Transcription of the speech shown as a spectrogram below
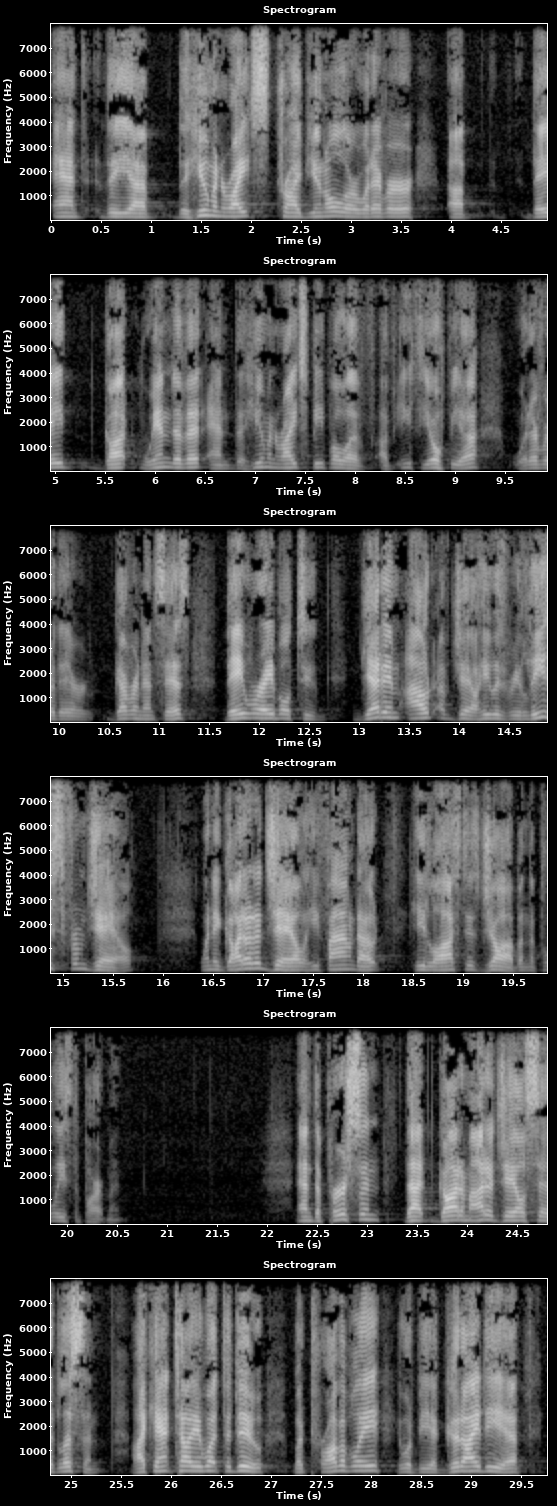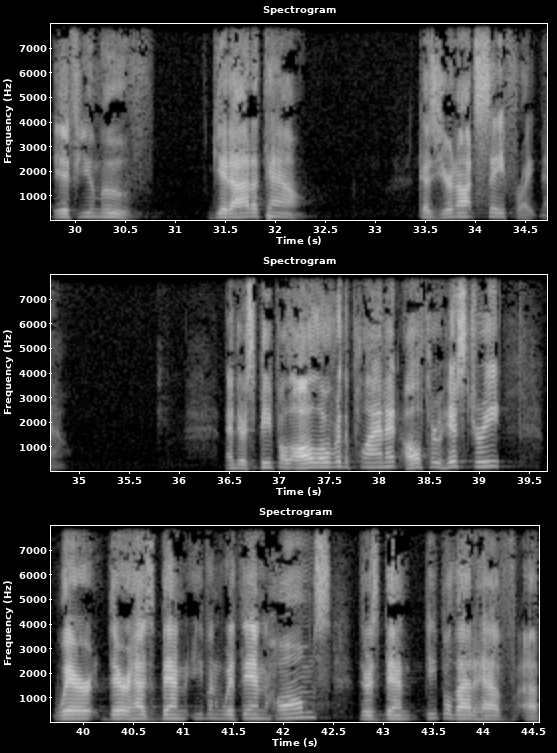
And the uh, the Human Rights Tribunal or whatever, uh, they got wind of it, and the human rights people of, of Ethiopia, whatever their governance is, they were able to get him out of jail. He was released from jail. When he got out of jail, he found out he lost his job in the police department. And the person that got him out of jail said, Listen, I can't tell you what to do, but probably it would be a good idea if you move. Get out of town because you're not safe right now. And there's people all over the planet, all through history, where there has been, even within homes, there's been people that have, uh,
